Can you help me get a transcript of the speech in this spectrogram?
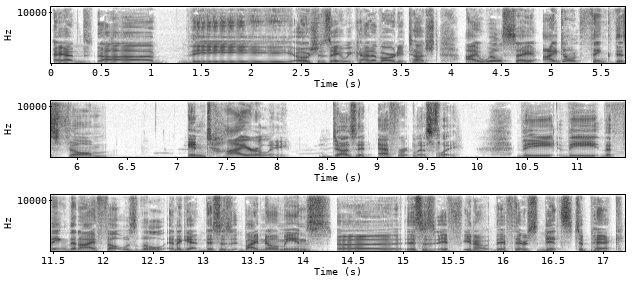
And uh, the Ocean's Eight we kind of already touched. I will say I don't think this film entirely does it effortlessly. The the the thing that I felt was a little, and again, this is by no means. Uh, this is if you know if there's nits to pick.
